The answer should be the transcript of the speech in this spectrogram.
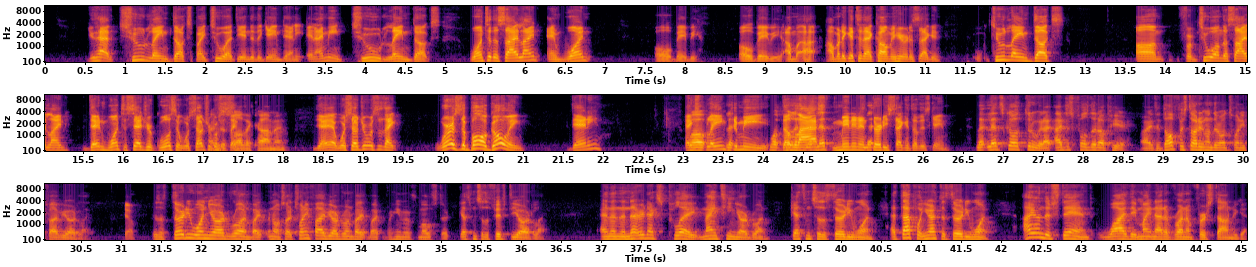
you have two lame ducks by two at the end of the game, Danny. And I mean two lame ducks. One to the sideline and one, oh baby, oh baby. I'm uh, I'm gonna get to that comment here in a second. Two lame ducks, um, from two on the sideline. Then one to Cedric Wilson, where Cedric I was just like, saw the comment. yeah, yeah, where Cedric Wilson's like, where's the ball going, Danny? Well, Explain let- to me well, the well, last let- minute and let- 30 seconds of this game. Let, us go through it. I, I just pulled it up here. All right, the Dolphins starting on their own 25 yard line. Yeah. There's a 31 yard run by no, sorry, 25 yard run by, by Raheem Mostert gets him to the 50 yard line, and then the very next play, 19 yard run gets him to the 31. At that point, you're at the 31. I understand why they might not have run on first down again.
